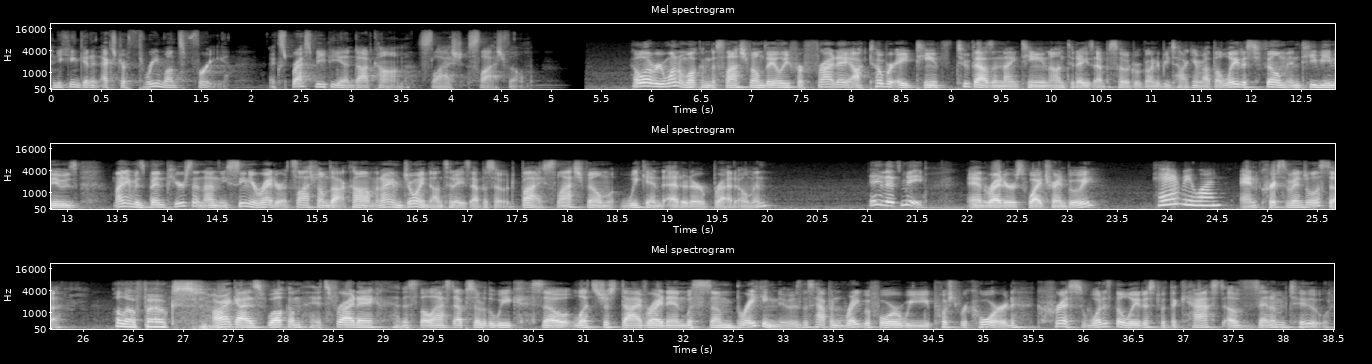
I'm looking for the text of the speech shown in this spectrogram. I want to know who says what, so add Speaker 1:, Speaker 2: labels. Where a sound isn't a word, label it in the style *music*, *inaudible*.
Speaker 1: and you can get an extra three months free. ExpressVPN.com slash slash film. Hello, everyone, and welcome to Slash Film Daily for Friday, October 18th, 2019. On today's episode, we're going to be talking about the latest film and TV news. My name is Ben Pearson. I'm the senior writer at SlashFilm.com, and I am joined on today's episode by Slash Film weekend editor Brad Oman.
Speaker 2: Hey, that's me.
Speaker 1: And writers Hoai-Tran Bui.
Speaker 3: Hey, everyone.
Speaker 1: And Chris Evangelista.
Speaker 4: Hello, folks.
Speaker 1: All right, guys, welcome. It's Friday. This is the last episode of the week, so let's just dive right in with some breaking news. This happened right before we pushed record. Chris, what is the latest with the cast of Venom 2?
